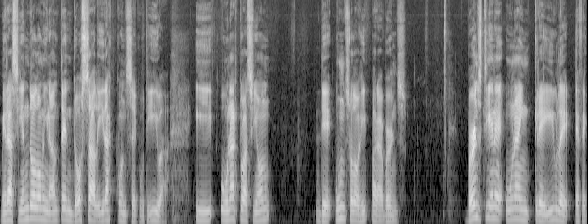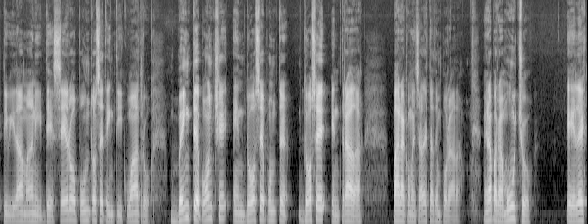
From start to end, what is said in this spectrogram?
Mira, siendo dominante en dos salidas consecutivas y una actuación de un solo hit para Burns. Burns tiene una increíble efectividad, Manny, de 0.74, 20 ponches en 12, 12 entradas para comenzar esta temporada. Mira, para muchos, él es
